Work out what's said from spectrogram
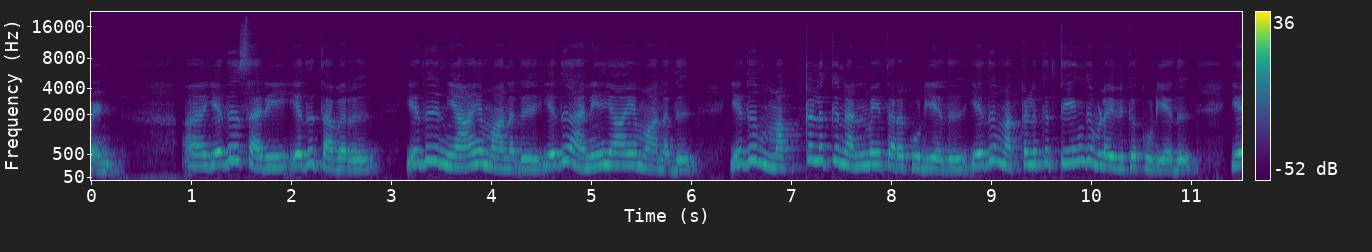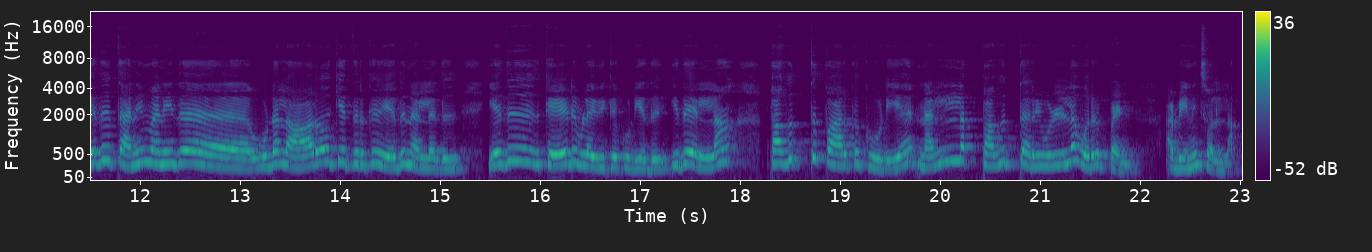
பெண். எது சரி எது தவறு? எது நியாயமானது? எது அநியாயமானது? எது மக்களுக்கு நன்மை தரக்கூடியது? எது மக்களுக்கு தீங்கு விளைவிக்கக்கூடியது? எது தனி மனித உடல் ஆரோக்கியத்திற்கு எது நல்லது? எது கேடு விளைவிக்கக்கூடியது? இதையெல்லாம் பகுத்து பார்க்கக்கூடிய நல்ல பகுத்தறிவுள்ள ஒரு பெண் அப்படின்னு சொல்லலாம்.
